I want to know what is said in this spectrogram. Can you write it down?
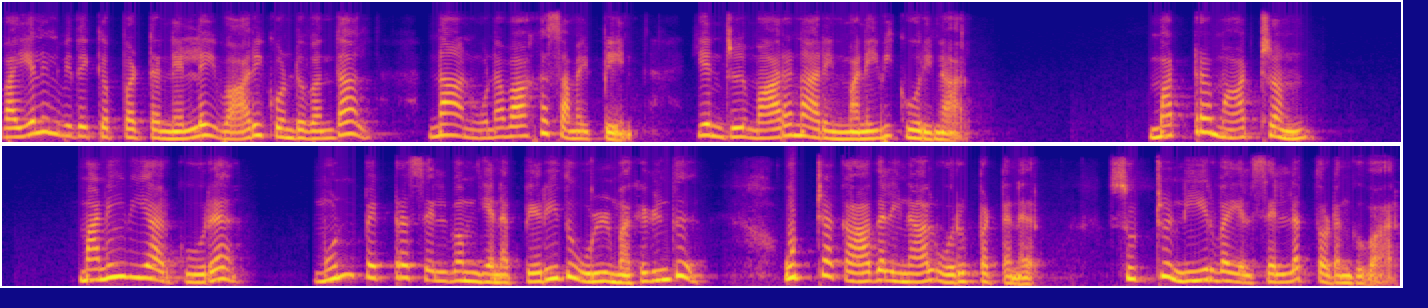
வயலில் விதைக்கப்பட்ட நெல்லை வாரி கொண்டு வந்தால் நான் உணவாக சமைப்பேன் என்று மாறனாரின் மனைவி கூறினார். மற்ற மாற்றம் மனைவியார் கூற முன் பெற்ற செல்வம் என பெரிது உள் மகிழ்ந்து உற்ற காதலினால் ஒருப்பட்டனர். சுற்று நீர்வயல் செல்லத் தொடங்குவார்.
